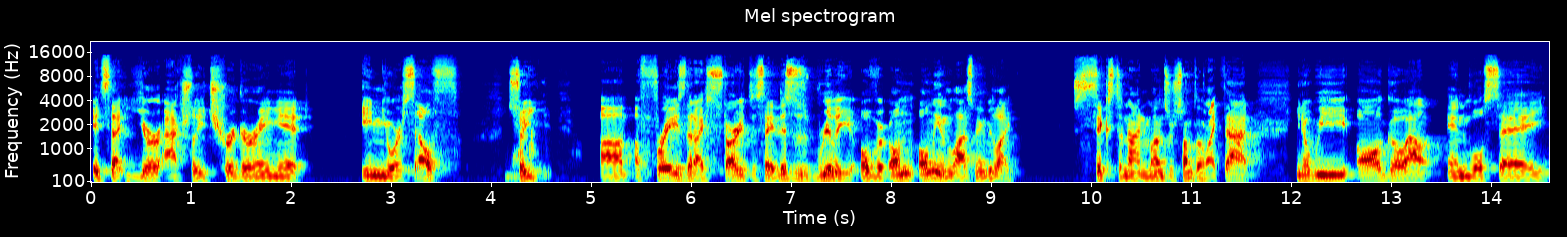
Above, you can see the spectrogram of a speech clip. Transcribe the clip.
It's that you're actually triggering it in yourself. Yeah. So um, a phrase that I started to say this is really over on, only in the last maybe like 6 to 9 months or something like that. You know, we all go out and we'll say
